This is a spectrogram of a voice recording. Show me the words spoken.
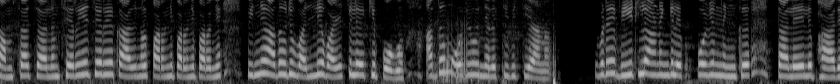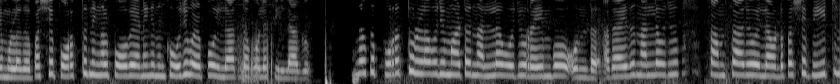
സംസാരിച്ചാലും ചെറിയ ചെറിയ കാര്യങ്ങൾ പറഞ്ഞ് പറഞ്ഞ് പറഞ്ഞ് പിന്നെ അതൊരു വലിയ വഴക്കിലേക്ക് പോകും. അതും ഒരു നെഗറ്റിവിറ്റിയാണ് ഇവിടെ വീട്ടിലാണെങ്കിൽ എപ്പോഴും നിങ്ങൾക്ക് തലയിൽ ഭാരമുള്ളത്. പക്ഷേ പുറത്ത് നിങ്ങൾ പോവുകയാണെങ്കിൽ നിങ്ങൾക്ക് ഒരു കുഴപ്പവും ഇല്ലാത്ത പോലെ ഫീലാകും നിങ്ങൾക്ക് പുറത്തുള്ളവരുമായിട്ട് നല്ല ഒരു റെയിൻബോ ഉണ്ട്. അതായത് നല്ല ഒരു സംസാരവും എല്ലാം ഉണ്ട്. പക്ഷേ വീട്ടിൽ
